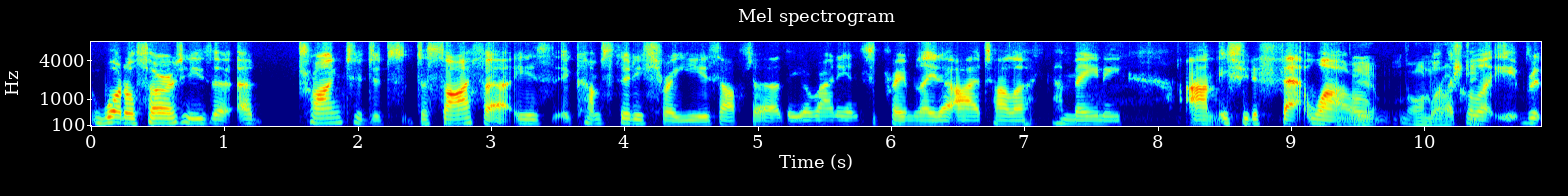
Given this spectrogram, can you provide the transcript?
what authorities are, are trying to de- decipher is it comes 33 years after the Iranian Supreme Leader Ayatollah Khamenei um, issued a fatwa, or Yeah, on what they call it, re-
